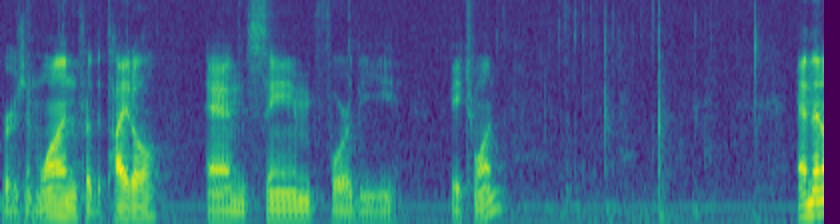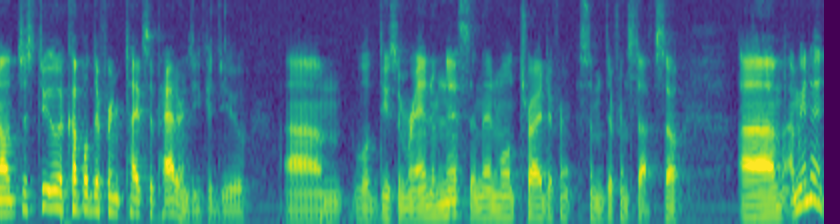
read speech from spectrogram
version one for the title and same for the h1. And then I'll just do a couple different types of patterns you could do. Um, we'll do some randomness and then we'll try different some different stuff. So um, I'm going to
